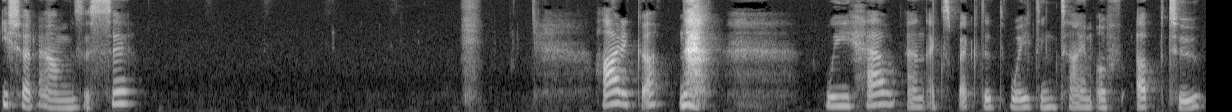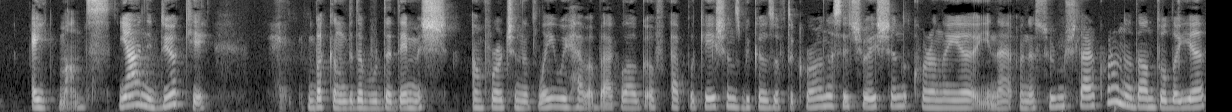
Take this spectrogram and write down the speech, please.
İş arayan vizesi. Harika. We have an expected waiting time of up to 8 months. Yani diyor ki bakın bir de burada demiş Unfortunately, we have a backlog of applications because of the corona situation. Koronayı yine öne sürmüşler. Koronadan dolayı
